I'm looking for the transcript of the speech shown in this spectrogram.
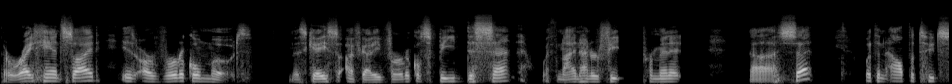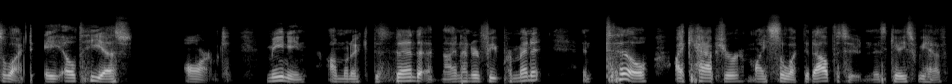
The right hand side is our vertical mode. In this case, I've got a vertical speed descent with 900 feet per minute uh, set with an altitude select, ALTS armed, meaning I'm going to descend at 900 feet per minute until I capture my selected altitude. In this case, we have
